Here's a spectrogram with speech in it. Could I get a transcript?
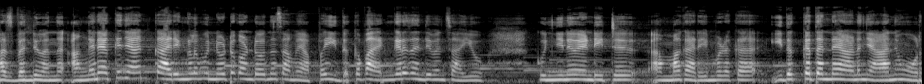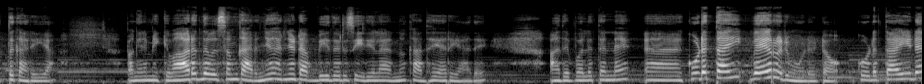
ഹസ്ബൻഡ് വന്ന്. അങ്ങനെയൊക്കെ ഞാൻ കാര്യങ്ങൾ മുന്നോട്ട് കൊണ്ടുവന്ന സമയം. അപ്പോൾ ഇതൊക്കെ ഭയങ്കര സെന്റിമെൻസ് ആയോ കുഞ്ഞിന് വേണ്ടിയിട്ട് അമ്മ കരയുമ്പോഴൊക്കെ ഇതൊക്കെ തന്നെയാണ് ഞാനും ഓർത്ത് കരയുക. അപ്പം അങ്ങനെ മിക്കവാറും ദിവസം കരഞ്ഞു കരഞ്ഞ് ഡബ് ചെയ്തൊരു സീരിയലായിരുന്നു കഥയറിയാതെ. അതേപോലെ തന്നെ കൂടത്തായി വേറൊരു മൂഡ് കേട്ടോ കൂടത്തായിയുടെ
